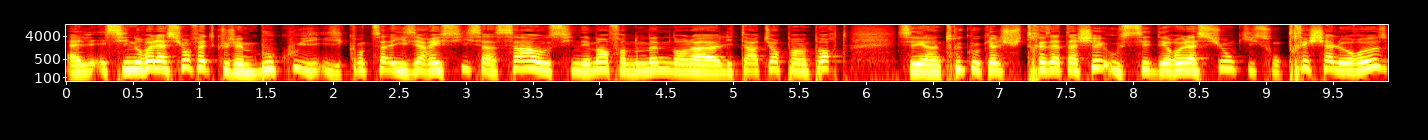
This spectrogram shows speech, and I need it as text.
c'est une relation en que j'aime beaucoup. Ils, quand ils réussissent à ça au cinéma, enfin même dans la littérature, peu importe, c'est un truc auquel je suis très attaché, où c'est des relations qui sont très chaleureuses,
